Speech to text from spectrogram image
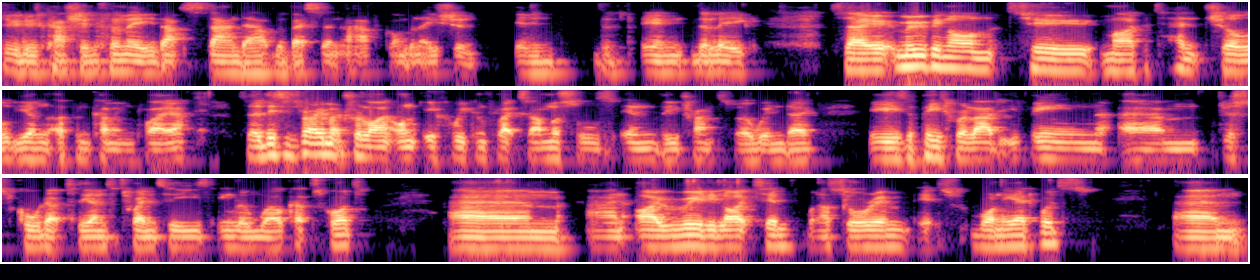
do lose Cashin for me, that's stand out the best centre half combination in the in the league. So moving on to my potential young up and coming player. So this is very much reliant on if we can flex our muscles in the transfer window. He's a Peterborough lad. He's been um, just called up to the under 20s England World Cup squad. Um, and I really liked him when I saw him. It's Ronnie Edwards um,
